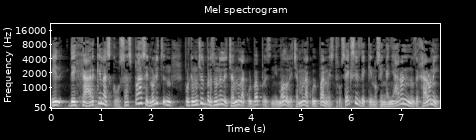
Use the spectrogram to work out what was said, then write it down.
el dejar que las cosas pasen. No porque muchas personas le echamos la culpa, pues ni modo, le echamos la culpa a nuestros exes de que nos engañaron y nos dejaron y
